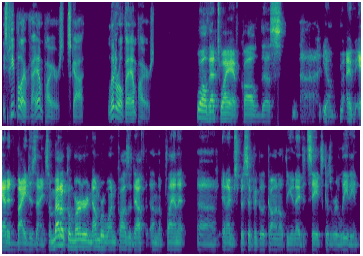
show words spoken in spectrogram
These people are vampires, Scott, literal vampires. Well, that's why I've called this, uh, you know, I've added by design. So, medical murder, number one cause of death on the planet. Uh, and I'm specifically calling out the United States because we're leading.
